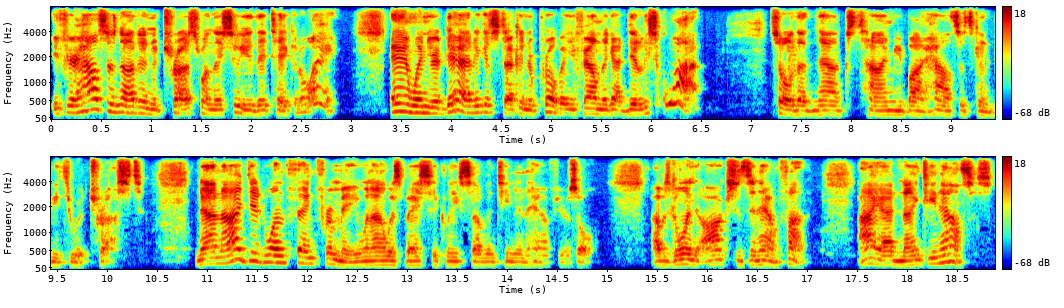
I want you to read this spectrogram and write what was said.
If your house is not in a trust, when they sue you, they take it away. And when you're dead, it gets stuck in a probate. Your family got diddly squat. So that next time you buy a house, it's going to be through a trust. Now, I did one thing for me when I was basically 17 and a half years old. I was going to auctions and having fun. I had 19 houses.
